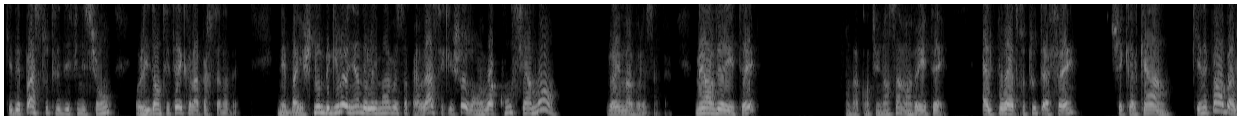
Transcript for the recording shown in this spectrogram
qui dépasse toutes les définitions ou l'identité que la personne avait. Mais là, c'est quelque chose, on voit consciemment mais en vérité, on va continuer ensemble, en vérité, elle pourrait être tout à fait chez quelqu'un qui n'est pas un Baal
